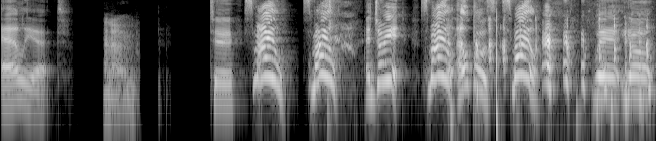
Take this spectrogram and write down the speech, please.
Elliot. Hello. To smile, smile, enjoy it, smile, elbows, smile. We're your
